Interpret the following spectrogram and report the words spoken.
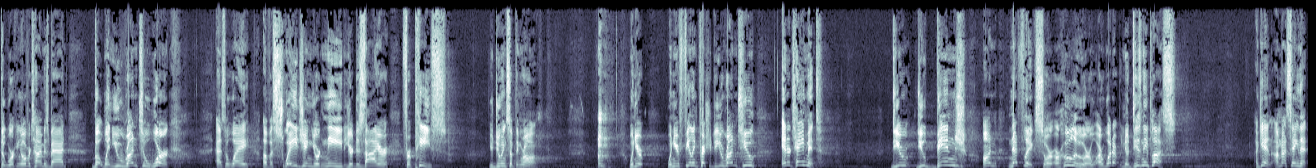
the working overtime is bad. But when you run to work as a way of assuaging your need, your desire for peace, you're doing something wrong. when, you're, when you're feeling pressure, do you run to entertainment? Do you, do you binge on Netflix or, or Hulu or, or whatever, you know, Disney Plus? Again, I'm not saying that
